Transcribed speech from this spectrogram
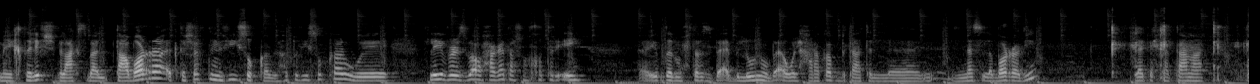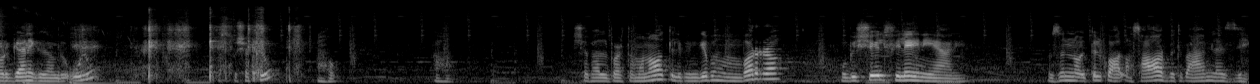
ما يختلفش بالعكس بقى بتاع بره اكتشفت إن فيه سكر بيحطوا فيه سكر و flavors بقى وحاجات عشان خاطر إيه يفضل محتفظ بقى باللون وبقى والحركات بتاعت الناس اللي بره دي. لكن إحنا بتاعنا organic زي ما بيقولوا. بصوا شكله؟ أهو أهو. شبه البرطمانات اللي بنجيبها من بره وبالشيء الفلاني يعني. أظن قلت لكم على الأسعار بتبقى عاملة إزاي.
